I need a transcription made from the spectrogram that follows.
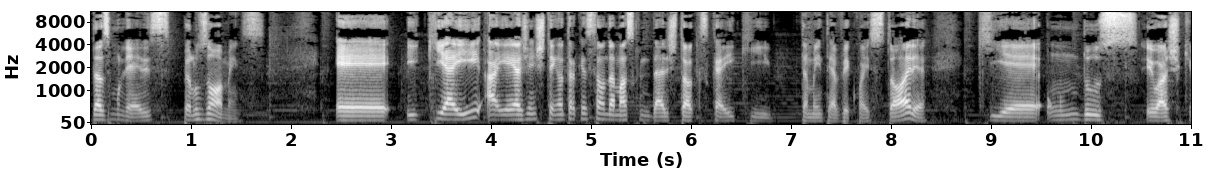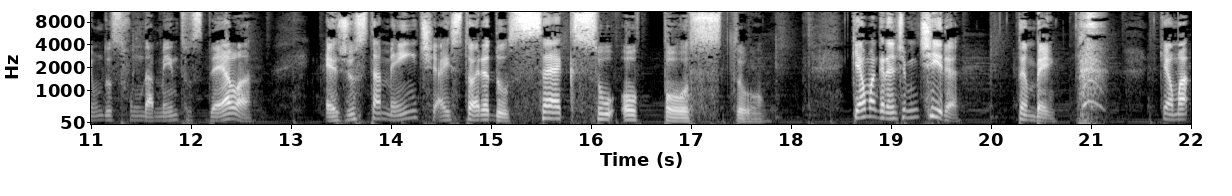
das mulheres pelos homens. É, e que aí, aí a gente tem outra questão da masculinidade tóxica aí que também tem a ver com a história, que é um dos, eu acho que um dos fundamentos dela é justamente a história do sexo oposto, que é uma grande mentira também. Que é uma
